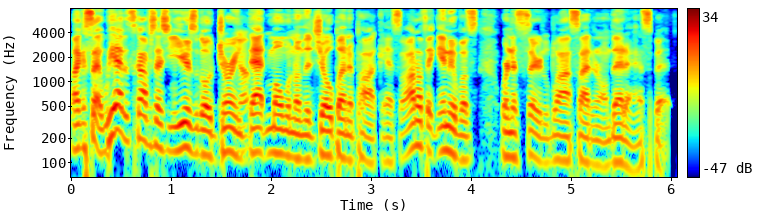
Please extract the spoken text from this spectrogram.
like I said, we had this conversation years ago during Yep. that moment on the Joe Budden podcast, so I don't think any of us were necessarily blindsided on that aspect.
